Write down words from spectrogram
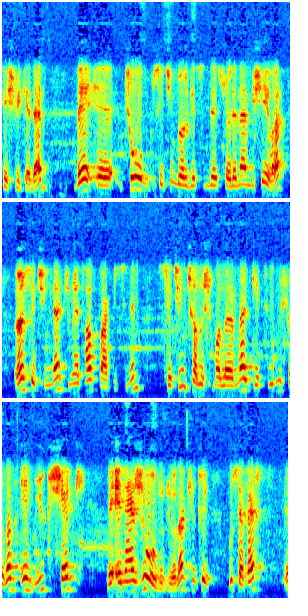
teşvik eden ve e, çoğu seçim bölgesinde söylenen bir şey var. Ön seçimler Cumhuriyet Halk Partisi'nin seçim çalışmalarına getirilmiş olan en büyük şevk ve enerji oldu diyorlar. Çünkü bu sefer e,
